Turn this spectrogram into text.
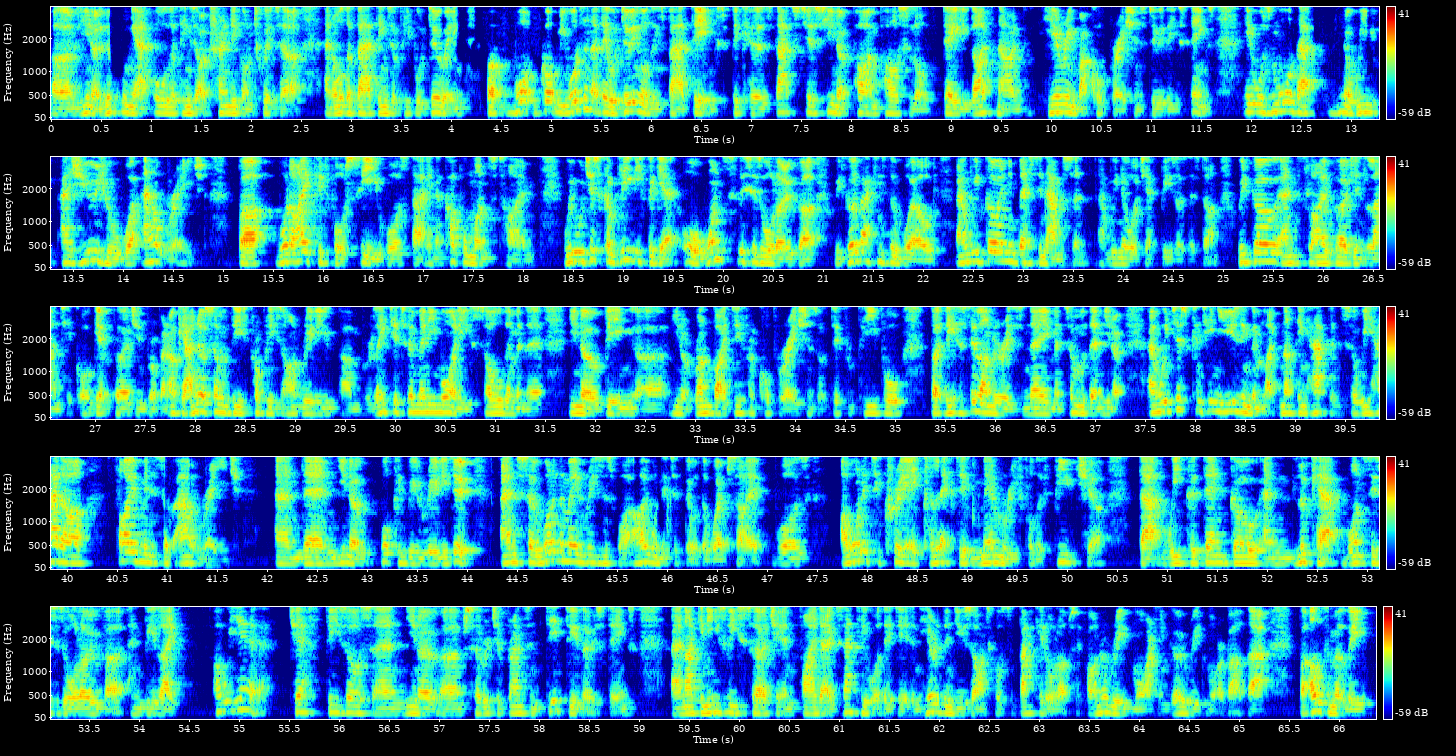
uh, you know, looking at all the things that are trending on Twitter and all the bad things that people doing. But what got me wasn't that they were doing all these bad things, because that's just, you know, part and parcel of daily life now and hearing about corporations do these things. It was more that, you know, we, as usual, were outraged But what I could foresee was that in a couple months' time, we would just completely forget. Or oh, once this is all over, we'd go back into the world and we'd go and invest in Amazon. And we know what Jeff Bezos has done. We'd go and fly Virgin Atlantic or get Virgin Broadband. Okay, I know some of these properties aren't really um, related to him anymore, and he sold them, and they're you know being uh, you know run by different corporations or different people. But these are still under his name, and some of them, you know, and we just continue using them like nothing happened. So we had our five minutes of outrage and then you know what could we really do? And so one of the main reasons why i wanted to build the website was i wanted to create a collective memory for the future that we could then go and look at once this is all over and be like oh yeah jeff bezos and you know um, sir richard branson did do those things and i can easily search it and find out exactly what they did. And here are the news articles to back it all up. So if i want to read more i can go read more about that. But ultimately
